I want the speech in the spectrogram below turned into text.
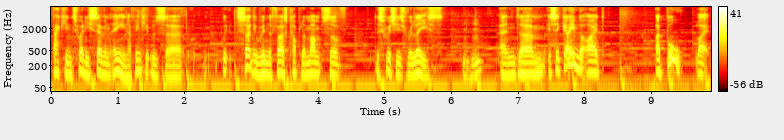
back in 2017. I think it was uh, certainly within the first couple of months of the Switch's release, and um, it's a game that I'd I bought like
